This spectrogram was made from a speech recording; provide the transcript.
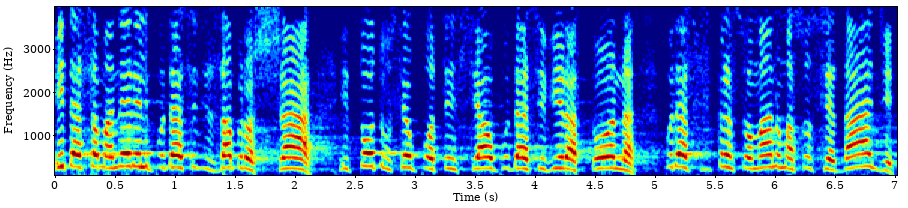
e dessa maneira ele pudesse desabrochar e todo o seu potencial pudesse vir à tona, pudesse se transformar numa sociedade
